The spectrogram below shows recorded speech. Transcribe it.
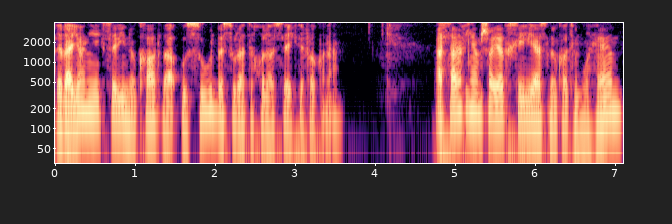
به بیان یک سری نکات و اصول به صورت خلاصه اکتفا کنم. از طرفی هم شاید خیلی از نکات مهم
